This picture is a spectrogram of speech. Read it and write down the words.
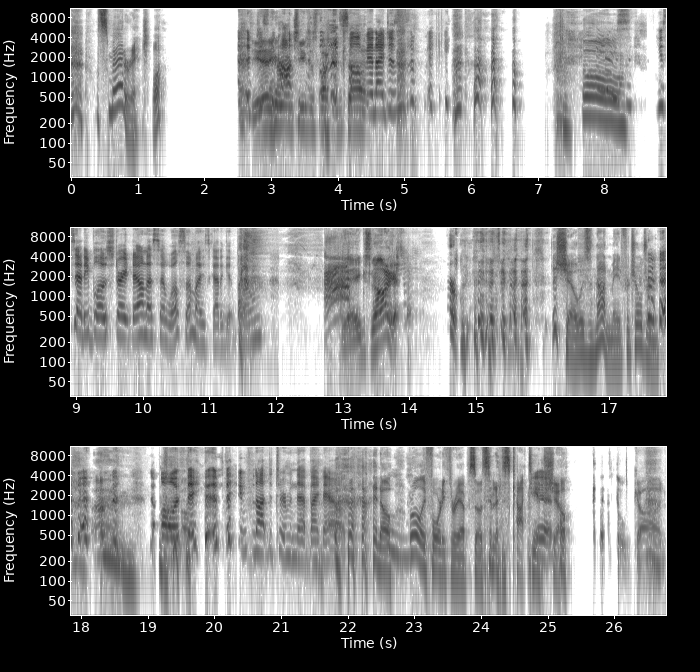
What's the matter, Angela? It's You just didn't the hear what com- she just fucking the said. comment I just oh, You said he blows straight down. I said, well, somebody's got to get blown. The egg's not it. this show is not made for children. oh, if they if they've not determined that by now. I know. We're only 43 episodes into this goddamn Yeah. show. oh God.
